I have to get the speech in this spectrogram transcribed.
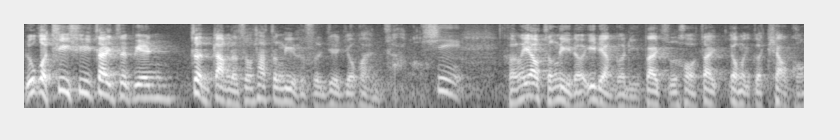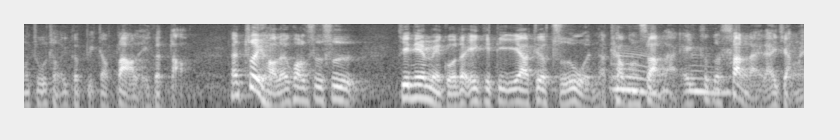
如果继续在这边震荡的时候，它整理的时间就会很长哦。是。可能要整理了一两个礼拜之后，再用一个跳空组成一个比较大的一个岛。但最好的方式是，今天美国的 A K D R 就止稳了，跳空上来。哎、嗯，这个上来来讲呢，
